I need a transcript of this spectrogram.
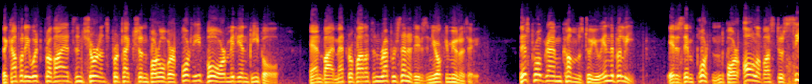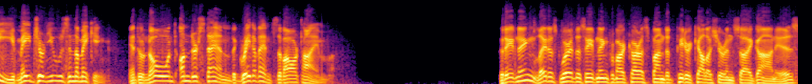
the company which provides insurance protection for over 44 million people, and by metropolitan representatives in your community. This program comes to you in the belief it is important for all of us to see major news in the making and to know and understand the great events of our time. Good evening. Latest word this evening from our correspondent Peter Kalischer in Saigon is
